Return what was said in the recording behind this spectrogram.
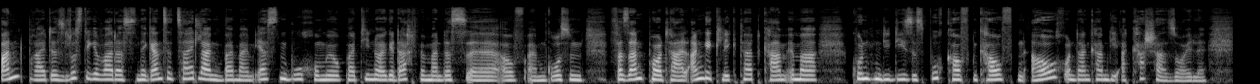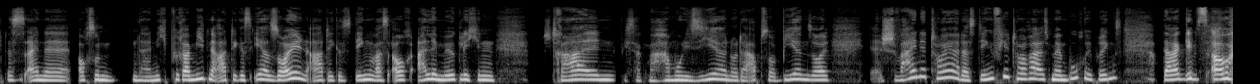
Bandbreite. Das Lustige war, dass eine ganze Zeit lang bei meinem ersten Buch Homöopathie neu gedacht, wenn man das äh, auf einem großen Versandportal angeklickt hat, kam immer Kunden, die dieses Buch kauften, kauften auch und dann kam die Akasha-Säule. Das ist eine, auch so ein, na, nicht pyramidenartiges, eher säulenartiges Ding, was auch alle möglichen Strahlen, ich sag mal, harmonisieren oder absorbieren soll. Äh, schweineteuer, das Ding, viel teurer als mein Buch übrigens. Da gibt's auch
